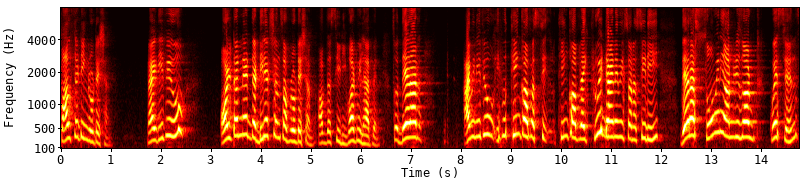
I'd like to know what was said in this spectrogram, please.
pulsating rotation right. If you alternate the directions of rotation of the CD what will happen. So there are I mean if you if you think of a think of like fluid dynamics on a CD there are so many unresolved questions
